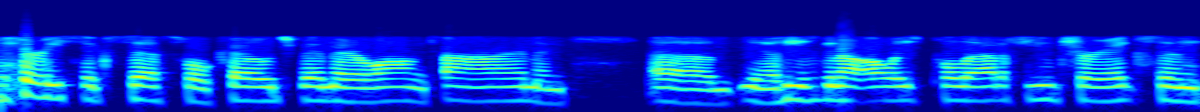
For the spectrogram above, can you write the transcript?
very successful coach, been there a long time, and um, you know he's going to always pull out a few tricks and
